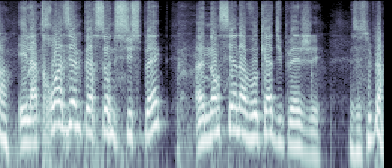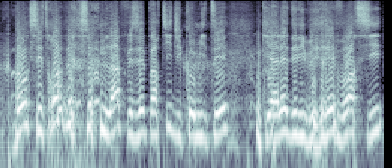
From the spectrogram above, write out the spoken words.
Ah. Et la troisième personne suspecte, un ancien avocat du PSG. C'est super. Donc ces trois personnes-là faisaient partie du comité qui allait délibérer, voir si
